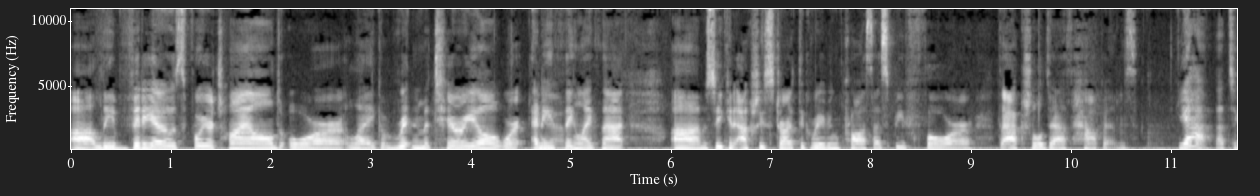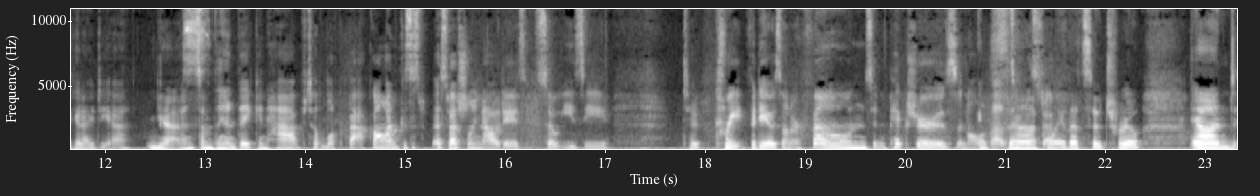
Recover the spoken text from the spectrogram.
uh, leave videos for your child or like written material or anything like that. Um, so you can actually start the grieving process before the actual death happens. Yeah, that's a good idea. Yes. And something that they can have to look back on because especially nowadays it's so easy to create videos on our phones and pictures and all of that sort of Exactly, that's so true. And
